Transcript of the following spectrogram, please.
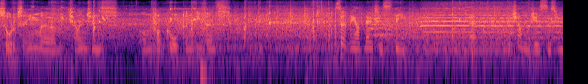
sort of same um, challenges on the front court and defense. Certainly, I've noticed the uh, the challenges as you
